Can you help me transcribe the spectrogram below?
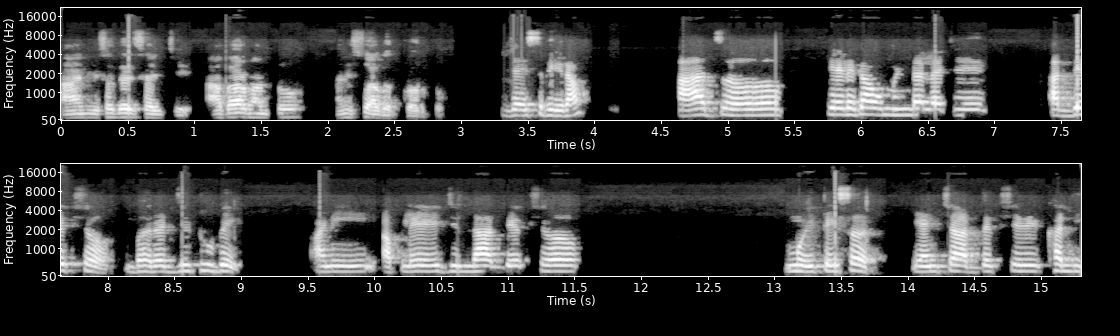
आणि सदस्यांचे आभार मानतो आणि स्वागत करतो. जय श्रीराम. आज केडगाव मंडळाचे अध्यक्ष भरतजी ठुबे आणि आपले जिल्हा अध्यक्ष मोहिते सर यांच्या अध्यक्षतेखाली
